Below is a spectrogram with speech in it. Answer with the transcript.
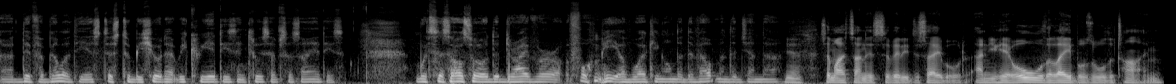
uh, disability is just to be sure that we create these inclusive societies, which is also the driver for me of working on the development agenda. Yeah. So my son is severely disabled, and you hear all the labels all the time.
